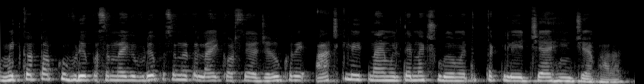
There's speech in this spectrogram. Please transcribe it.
उम्मीद करता हूँ आपको वीडियो पसंद आएगी। वीडियो पसंद है तो लाइक और शेयर ज़रूर करें। आज के लिए इतना ही। मिलते हैं नेक्स्ट वीडियो में। तब तक के लिए जय हिंद, जय भारत।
